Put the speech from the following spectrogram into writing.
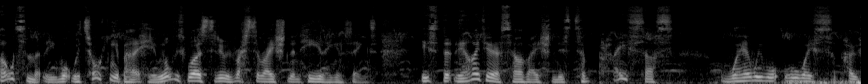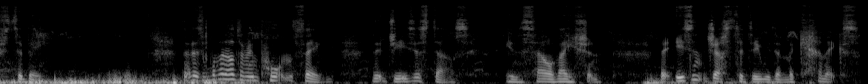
Ultimately, what we're talking about here, with all these words to do with restoration and healing and things, is that the idea of salvation is to place us where we were always supposed to be. Now, there's one other important thing that Jesus does in salvation that isn't just to do with the mechanics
